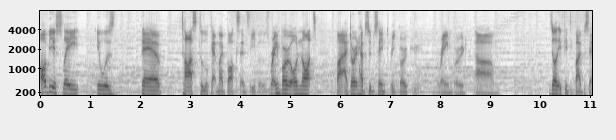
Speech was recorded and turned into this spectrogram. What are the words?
obviously, it was their task to look at my box and see if it was rainbow or not, but I don't have Super Saiyan 3 Goku rainbowed. Um, he's only 55%, so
